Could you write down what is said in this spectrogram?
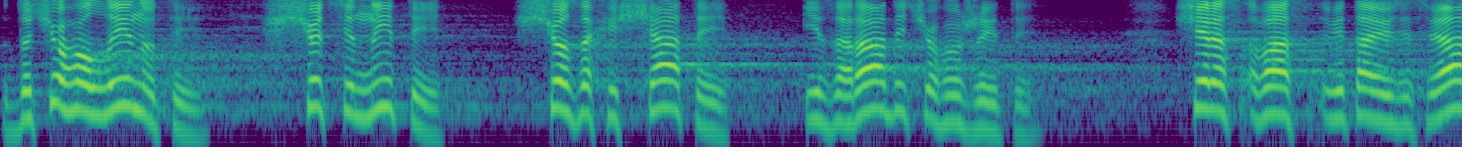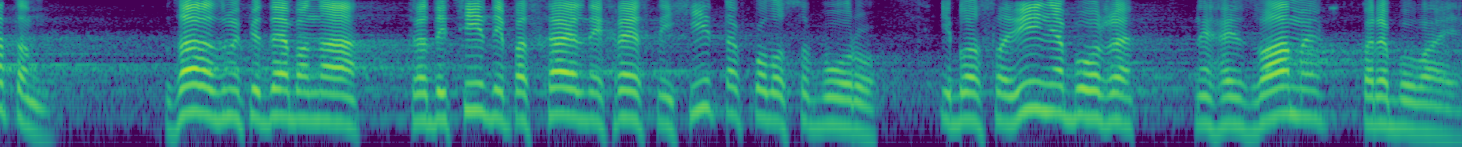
до чого линути, що цінити, що захищати і заради чого жити. Ще раз вас вітаю зі святом. Зараз ми підемо на традиційний пасхальний хресний хід навколо собору, і благословіння Боже нехай з вами перебуває.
